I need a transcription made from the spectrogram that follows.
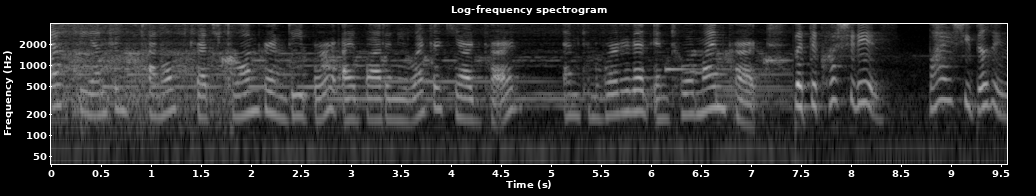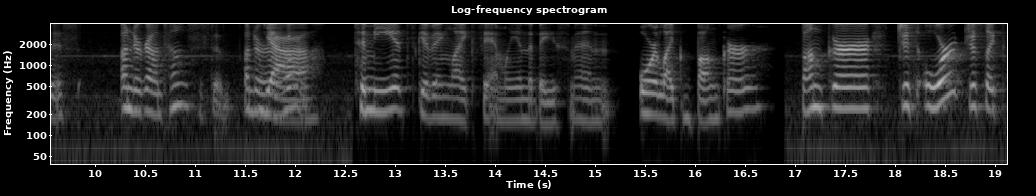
As the entrance tunnel stretched longer and deeper, I bought an electric yard cart and converted it into a mine cart. But the question is, why is she building this underground tunnel system under Yeah. To me, it's giving like family in the basement or like bunker. Bunker, just or just like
